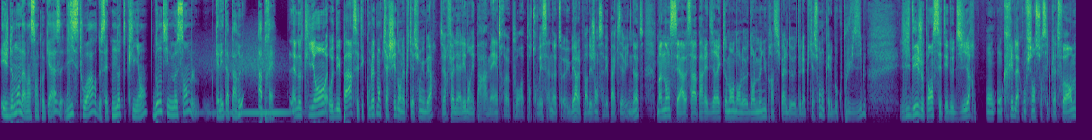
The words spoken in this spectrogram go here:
Et je demande à Vincent Cocaz l'histoire de cette note client dont il me semble qu'elle est apparue après. La note client, au départ, c'était complètement caché dans l'application Uber. C'est-à-dire, fallait aller dans les paramètres pour pour trouver sa note Uber. La plupart des gens ne savaient pas qu'ils avaient une note. Maintenant, ça, apparaît directement dans le dans le menu principal de, de l'application, donc elle est beaucoup plus visible. L'idée, je pense, c'était de dire, on, crée de la confiance sur cette plateforme,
